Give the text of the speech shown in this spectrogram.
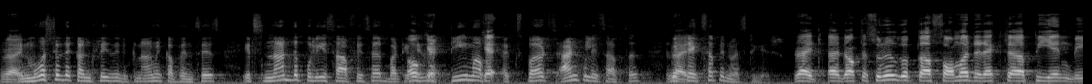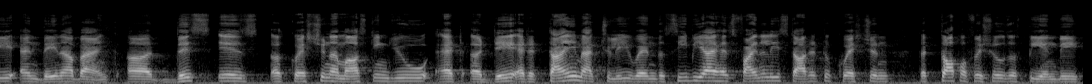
Right. in most of the countries in economic offences, it's not the police officer, but it is Okay. a team of Ca- experts and police officers which Right. takes up investigation. Right. Uh, Dr. Sunil Gupta, former director, PNB and Dena Bank. Uh, this is a question I'm asking you at a day, at a time actually, when the CBI has finally started to question the top officials of PNB,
